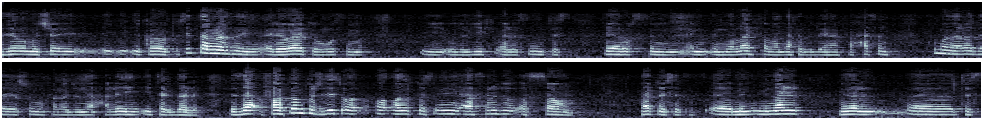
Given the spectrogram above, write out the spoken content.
сделаем еще и, и, и кровь. То есть это там разные ревайты у муслима и у других алисун. То есть я рухсим им Аллах, фаман ахаду биха фахасан. ثم أراد يصوم فلا جناح عليه и так далее. То есть, факт в том, что здесь он, он, он то есть, не асруду ассаум. Да, то есть, это, э, миналь, миналь, э, то есть,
